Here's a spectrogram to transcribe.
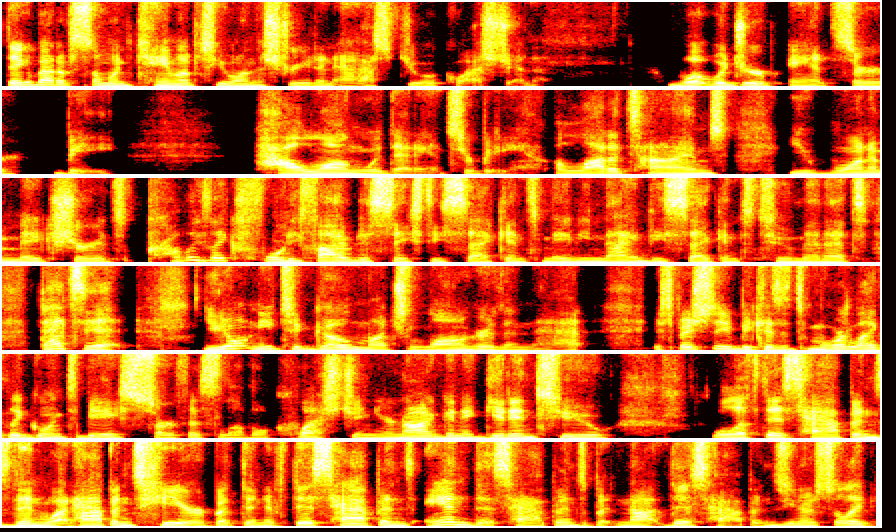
think about if someone came up to you on the street and asked you a question. What would your answer be how long would that answer be? A lot of times you want to make sure it's probably like 45 to 60 seconds, maybe 90 seconds, two minutes. That's it. You don't need to go much longer than that, especially because it's more likely going to be a surface level question. You're not going to get into, well, if this happens, then what happens here? But then if this happens and this happens, but not this happens, you know, so like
